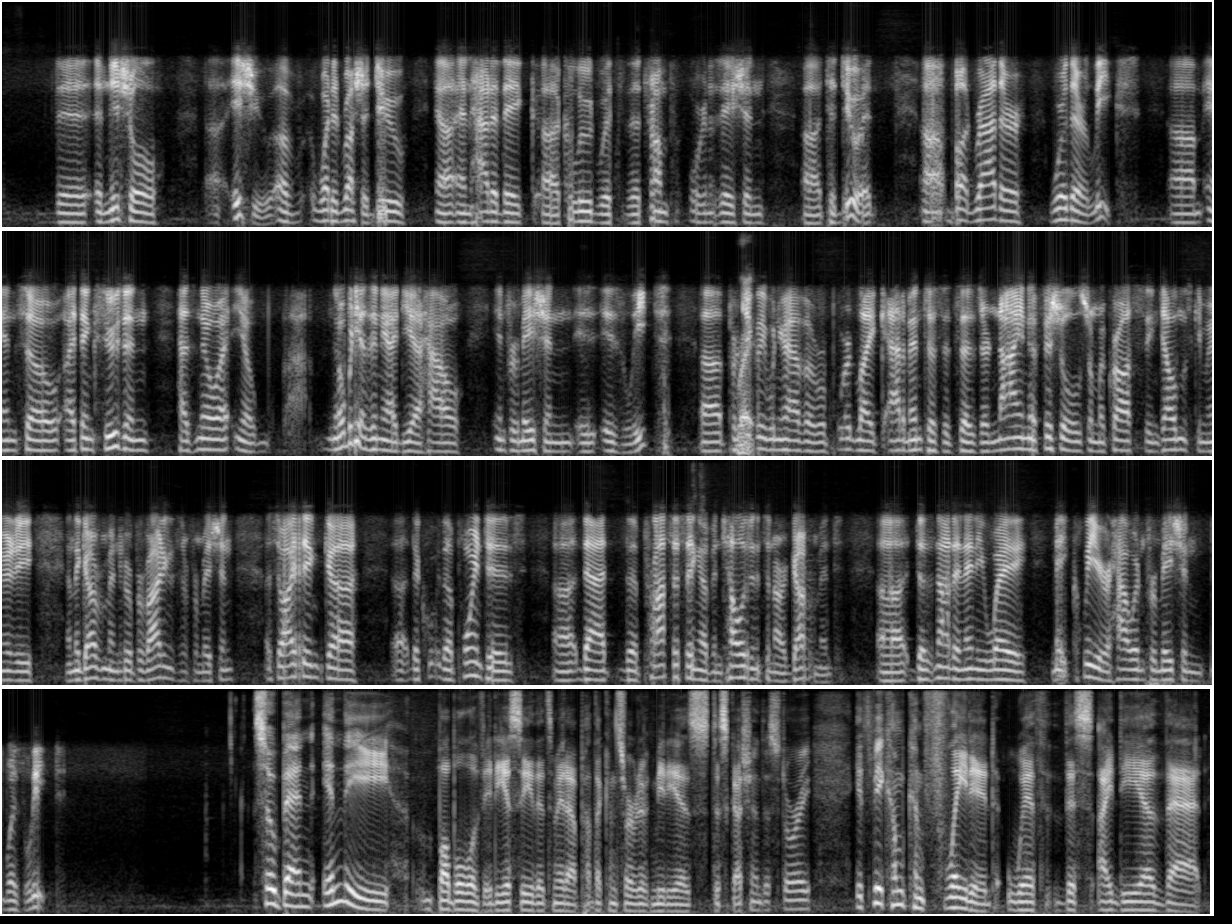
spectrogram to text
the initial uh, issue of what did Russia do uh, and how did they uh, collude with the Trump organization uh, to do it, but rather were there leaks. Um, and so I think Susan has no, you know, nobody has any idea how information is, is leaked uh, particularly right. when you have a report like Adam Entous that says there are nine officials from across the intelligence community and the government who are providing this information. So I think uh, uh, the, the point is uh, that the processing of intelligence in our government uh, does not in any way make clear how information was leaked. So, Ben, in the bubble of idiocy that's made up the conservative media's discussion of this story, it's become conflated with this idea that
